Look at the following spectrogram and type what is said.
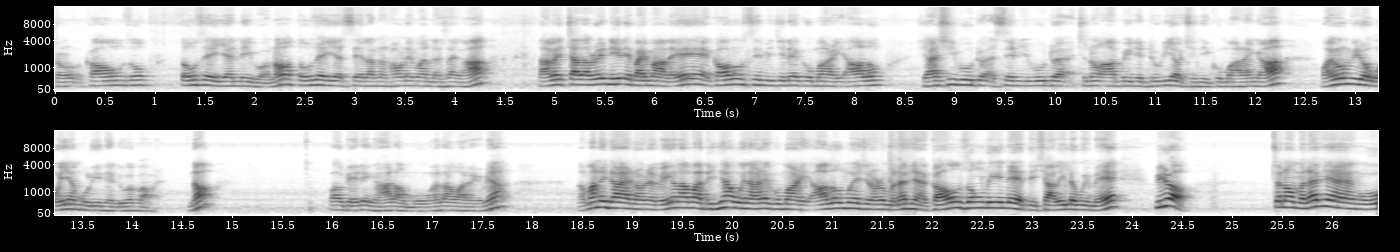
တော်အကောင်းဆုံး30ရက်နေ့ပေါ့နော်30ရက်10လ2025ဒါမဲ့ကြာတော်ရေးနေ့တွေပိုင်းမှာလည်းအကောင်းဆုံးစင်ပြခြင်းတဲ့ကိုမတွေအားလုံး ရရှိဖို့အတွက်အဆင်ပြေဖို့အတွက်ကျွန်တော်အားပေးတဲ့ဒုတိယချင်းဒီကိုမတိုင်းကဝိုင်းဝန်းပြီးတော့ဝန်ရမှုလေးနဲ့လိုအပ်ပါပါတယ်နော်ပေါက်တယ်တဲ့9000မို့ဝမ်းသာပါတယ်ခင်ဗျာလမနေတိုင်းတော့လည်းမင်္ဂလာပါဒီညဝင်လာတဲ့ကိုမတွေအားလုံးပဲကျွန်တော်တို့မနက်ဖြန်အကောင်းဆုံးလေးနဲ့တေချာလေးလုပ်ပေးမယ်ပြီးတော့ကျွန်တော်မနက်ဖြန်ကို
